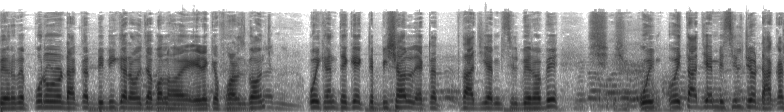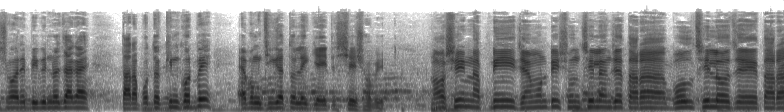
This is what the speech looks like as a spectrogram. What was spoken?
বের হবে, পুরনো ঢাকার বিবিকা রোজা বলা হয়, এটাকে ফরজগঞ্জ। ওইখান থেকে একটা বিশাল একটা তাজিয়া মিছিল বের হবে। ওই ওই তাজিয়া মিছিলটিও ঢাকা শহরে বিভিন্ন জায়গায় তারা প্রদক্ষিণ করবে এবং জিগাতলে গিয়ে এটা শেষ হবে। নসীন আপনি যেমনটি শুনছিলেন যে তারা বলছিল যে তারা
